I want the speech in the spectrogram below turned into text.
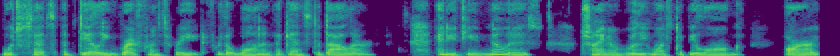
which sets a daily reference rate for the yuan against the dollar. And if you notice, China really wants to belong or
